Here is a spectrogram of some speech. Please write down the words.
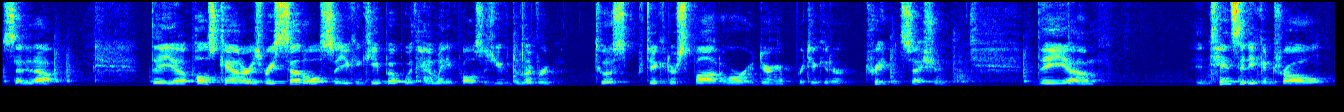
set it up. The uh, pulse counter is resettable so you can keep up with how many pulses you've delivered to a particular spot or during a particular treatment session. The um, intensity control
